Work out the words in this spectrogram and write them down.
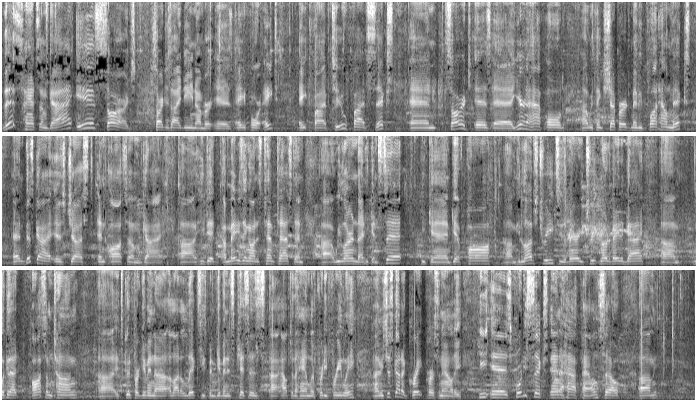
This handsome guy is Sarge. Sarge's ID number is A48-85256 and Sarge is a year and a half old, uh, we think Shepherd, maybe Plott Hound mix. And this guy is just an awesome guy. Uh, he did amazing on his temp test and uh, we learned that he can sit, he can give paw, um, he loves treats, he's a very treat motivated guy. Um, look at that awesome tongue. Uh, it's good for giving uh, a lot of licks. He's been giving his kisses uh, out to the handler pretty freely. Um, he's just got a great personality. He is 46 and a half pounds, so um,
